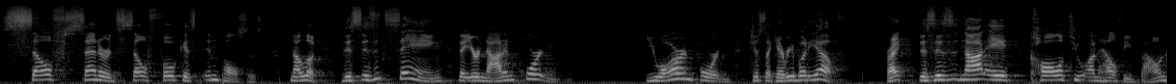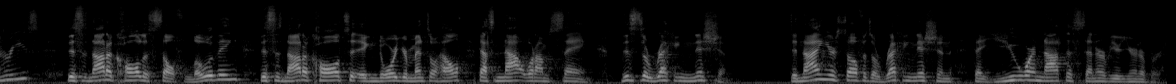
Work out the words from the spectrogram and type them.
self centered, self focused impulses. Now, look, this isn't saying that you're not important. You are important, just like everybody else, right? This is not a call to unhealthy boundaries. This is not a call to self loathing. This is not a call to ignore your mental health. That's not what I'm saying. This is a recognition. Denying yourself is a recognition that you are not the center of your universe.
